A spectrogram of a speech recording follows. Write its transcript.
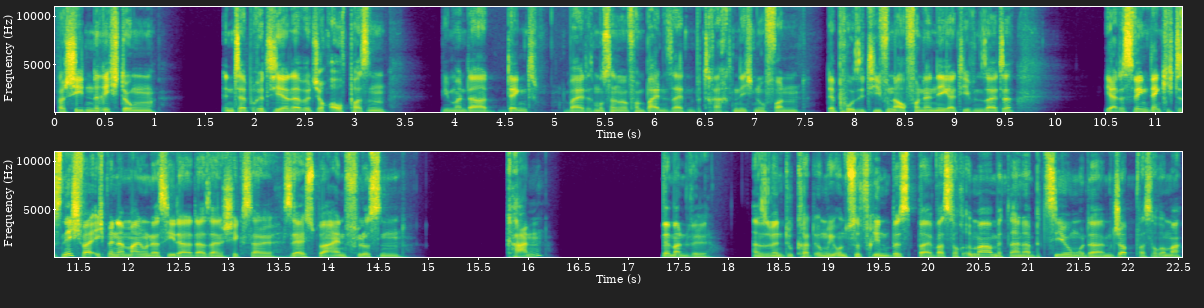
verschiedene Richtungen interpretieren. Da würde ich auch aufpassen, wie man da denkt, weil das muss man immer von beiden Seiten betrachten, nicht nur von der positiven, auch von der negativen Seite. Ja, deswegen denke ich das nicht, weil ich bin der Meinung, dass jeder da sein Schicksal selbst beeinflussen kann, wenn man will. Also wenn du gerade irgendwie unzufrieden bist bei was auch immer, mit deiner Beziehung oder im Job, was auch immer,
